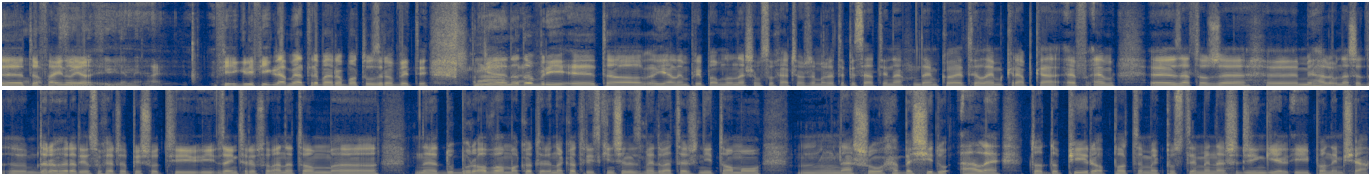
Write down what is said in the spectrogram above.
E, файно fajno, ja, Фіглями. А, Figli figlami, a trzeba robotu zrobity. No dobry, y, to ja lem przypomnę naszym słuchaczom, że możecie pisać na demko.lm.fm y, za to, że y, Michał, nasze drogie radiosłuchacze piszą i zainteresowane tą Dubrową, na której skończyliśmy dwa tygodnie temu mm, naszą besidu, ale to dopiero po tym, jak pustymy nasz dżingiel i po nim się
